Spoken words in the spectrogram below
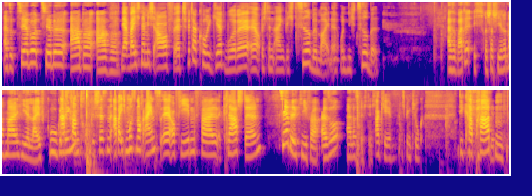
also Zirbo, Zirbel, Aber, Ave. ja, weil ich nämlich auf äh, Twitter korrigiert wurde, äh, ob ich denn eigentlich Zirbel meine und nicht Zirbel. Also warte, ich recherchiere nochmal hier live Ach googling. komm, drauf geschissen. Aber ich muss noch eins äh, auf jeden Fall klarstellen. Zirbelkiefer, also alles richtig. Okay, ich bin klug. Die Karpaten.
